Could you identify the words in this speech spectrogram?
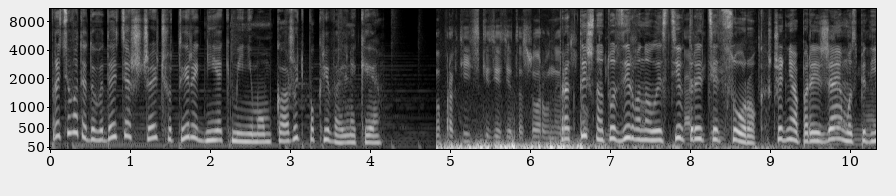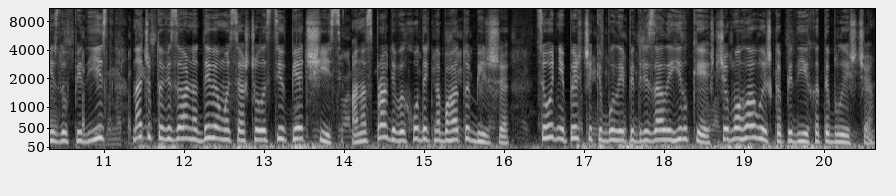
Працювати доведеться ще чотири дні, як мінімум, кажуть покрівельники. Практически здесь где-то сорваны. Практично тут зірвано листів 30-40. Щодня переїжджаємо з під'їзду в під'їзд, начебто візуально дивимося, що листів 5-6, а насправді виходить набагато більше. Сьогодні пильщики були і підрізали гілки, щоб могла вишка під'їхати ближче.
